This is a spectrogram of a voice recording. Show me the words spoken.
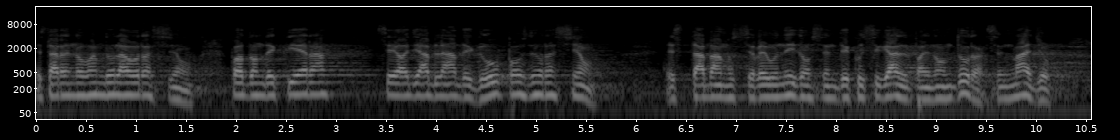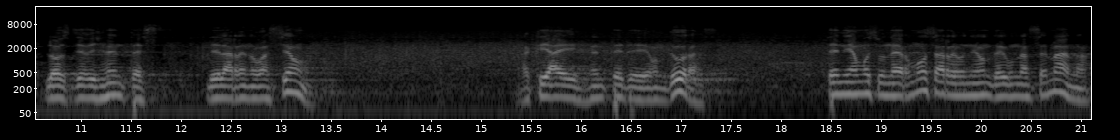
está renovando la oración, por donde quiera se oye hablar de grupos de oración. Estábamos reunidos en Tegucigalpa, en Honduras, en mayo, los dirigentes de la renovación. Aquí hay gente de Honduras. Teníamos una hermosa reunión de una semana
